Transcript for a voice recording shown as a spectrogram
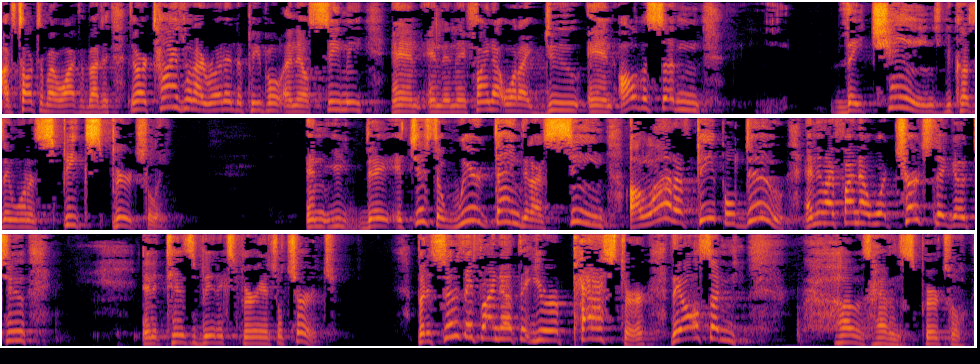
have talked to my wife about it. There are times when I run into people and they'll see me and, and then they find out what I do and all of a sudden they change because they want to speak spiritually. And you, they, it's just a weird thing that I've seen a lot of people do. And then I find out what church they go to, and it tends to be an experiential church. But as soon as they find out that you're a pastor, they all of a sudden, oh, I was having spiritual.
